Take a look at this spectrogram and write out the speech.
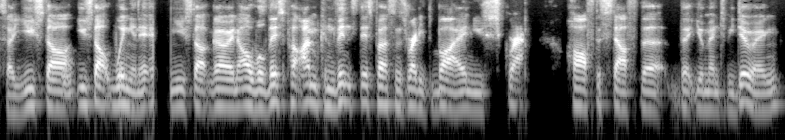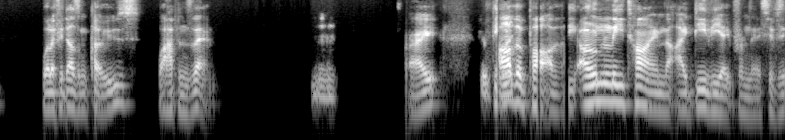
So you start you start winging it and you start going, oh well, this I'm convinced this person's ready to buy, and you scrap half the stuff that that you're meant to be doing. Well, if it doesn't close, what happens then? Mm. Right the other part of the only time that I deviate from this is,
